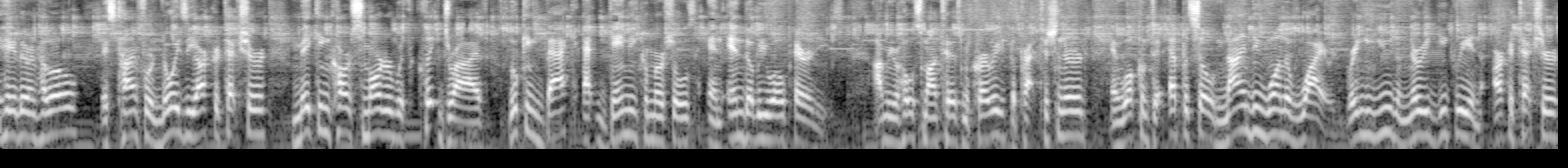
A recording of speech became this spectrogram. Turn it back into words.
hey there, and hello. It's time for Noisy Architecture, making cars smarter with ClickDrive, looking back at gaming commercials and NWO parodies. I'm your host, Montez McCrary, the PractitioNERD, and welcome to episode 91 of WIRed, bringing you the nerdy geekery in architecture,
